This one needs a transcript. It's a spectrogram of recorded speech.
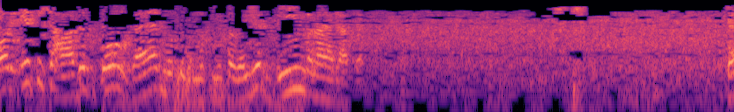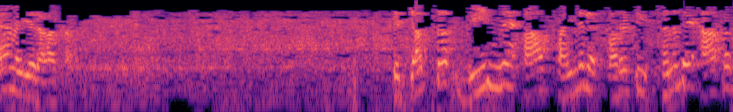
اور اس شہادت کو غیر متغیر دین بنایا جاتا ہے۔ کیا میں یہ رہا تھا؟ کہ جب تک دین میں آپ فائنل اتارٹی سند آخر،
